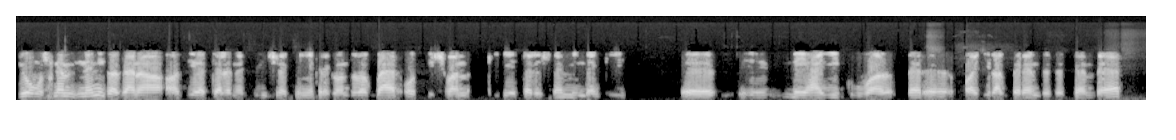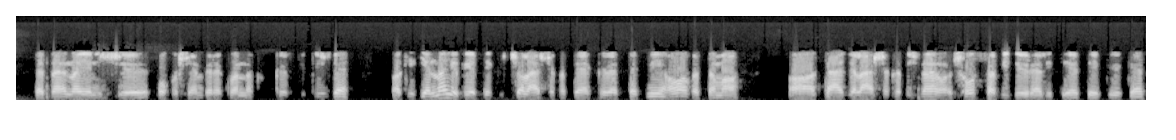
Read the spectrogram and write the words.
Jó, most nem, nem igazán az életellenes bűncselekményekre gondolok, bár ott is van kivétel, és nem mindenki néhány IQ-val ber, agyilag berendezett ember. Tehát na- nagyon is okos emberek vannak köztük is, de akik ilyen nagyobb értékű csalásokat elkövettek, néha hallgattam a, a tárgyalásokat, és nagyon és hosszabb időre elítélték őket.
